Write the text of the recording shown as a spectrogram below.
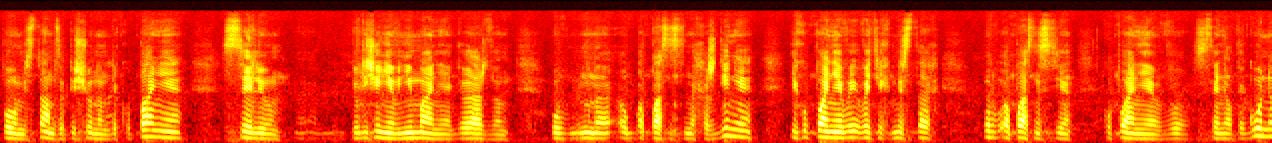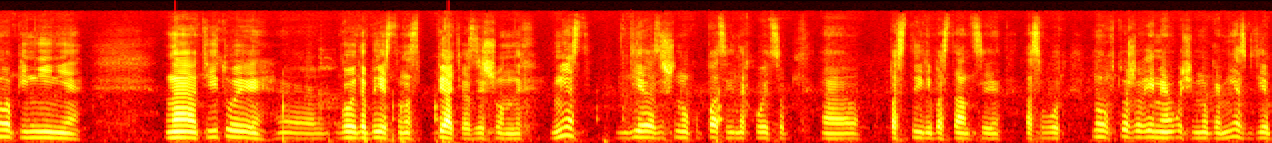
по местам, запрещенным для купания, с целью э, привлечения внимания граждан об опасности нахождения и купания в этих местах, об опасности купания в состоянии алкогольного опьянения. На территории э, города Бреста у нас 5 разрешенных мест, где разрешено купаться и находится посты либо станции освод. Но в то же время очень много мест, где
